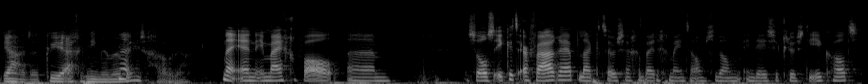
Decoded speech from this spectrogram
ja, daar kun je eigenlijk niet meer mee Nee. bezighouden. Nee, en in mijn geval, um, zoals ik het ervaren heb, laat ik het zo zeggen, bij de gemeente Amsterdam in deze klus die ik had,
